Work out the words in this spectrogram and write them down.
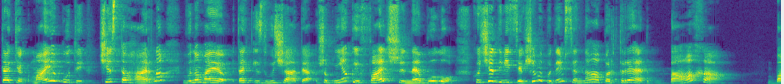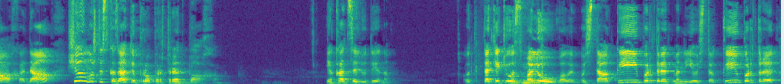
так як має бути, чисто гарно, воно має так і звучати, щоб ніякої фальші не було. Хоча дивіться, якщо ми подивимося на портрет Баха, Баха, да? що ви можете сказати про портрет Баха? Яка це людина? От так як його змальовували. Ось такий портрет в мене є, ось такий портрет.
